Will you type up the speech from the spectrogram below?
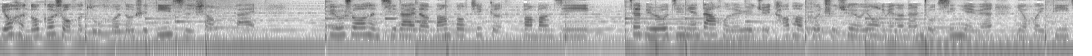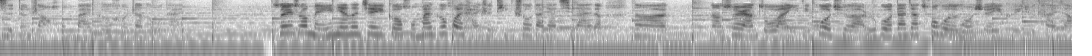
有很多歌手和组合都是第一次上红白。比如说很期待的《Bump of Chicken》棒棒鸡，再比如今年大火的日剧《逃跑可耻却有用》里面的男主新演员也会第一次登上红白歌合战的舞台。所以说每一年的这一个红白歌会还是挺受大家期待的。那那虽然昨晚已经过去了，如果大家错过的同学也可以去看一下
